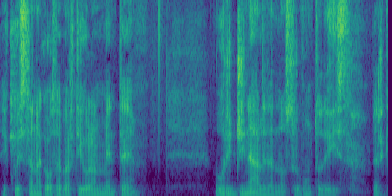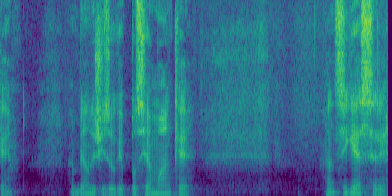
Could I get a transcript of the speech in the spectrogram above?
E questa è una cosa particolarmente originale dal nostro punto di vista, perché abbiamo deciso che possiamo anche anziché essere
